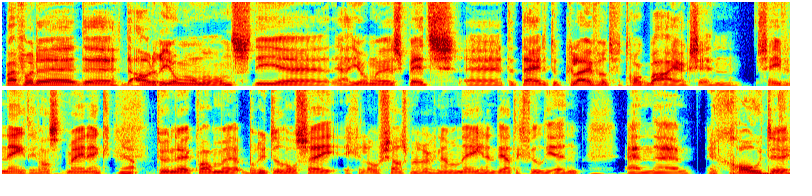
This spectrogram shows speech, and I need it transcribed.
Maar voor de, de, de oudere jongen onder ons, die eh, ja, jonge spits, eh ten tijde toen Kluivert vertrok bij Ajax in 97 was het, meen ik. Ja. Toen kwam Brute José, ik geloof zelfs met rug nummer 39 viel die in. En een grote,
